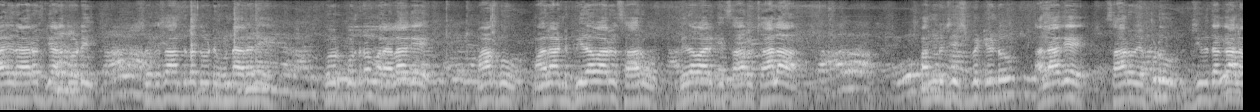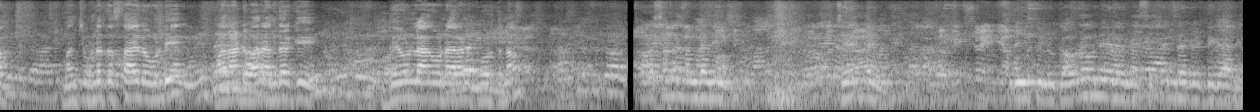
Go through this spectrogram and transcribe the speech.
ఆయుర ఆరోగ్యాలతోటి సుఖశాంతులతోటి ఉండాలని కోరుకుంటున్నాం. మరి అలాగే మాకు మాలాంటి బీదవారు సారు బీదవారికి సారు చాలా పనులు చేసి పెట్టిండు. అలాగే సారు ఎప్పుడు జీవితకాలం మంచి ఉన్నత స్థాయిలో ఉండి మాలాంటి వారి అందరికీ దేవునిలాగా ఉండాలని కోరుతున్నాం. చైర్మన్ శ్రీతులు గౌరవనీయులైన సుఖేందర్ రెడ్డి గారి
